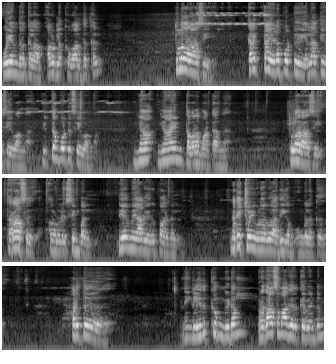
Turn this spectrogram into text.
உயர்ந்திருக்கலாம். அவர்களுக்கு வாழ்த்துக்கள். துளாராசி கரெக்டாக எடை போட்டு எல்லாத்தையும் செய்வாங்க. திட்டம் போட்டு செய்வாங்க. நியா நியாயம் தவற மாட்டாங்க. துலா ராசி தராசு அவர்களுடைய சிம்பல் நேர்மையாக இருப்பார்கள். நகைச்சுவை உணர்வு அதிகம் உங்களுக்கு. அடுத்து நீங்கள் இருக்கும் இடம் பிரகாசமாக இருக்க வேண்டும்.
